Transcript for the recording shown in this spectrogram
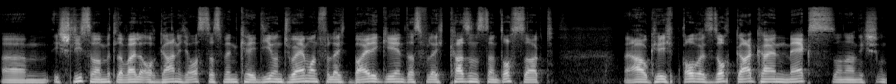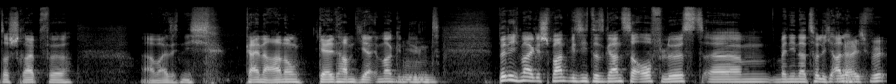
Ähm, ich schließe aber mittlerweile auch gar nicht aus, dass wenn KD und Draymond vielleicht beide gehen, dass vielleicht Cousins dann doch sagt, ja, okay, ich brauche jetzt doch gar keinen Max, sondern ich unterschreibe für, ja, weiß ich nicht, keine Ahnung, Geld haben die ja immer genügend. Mhm. Bin ich mal gespannt, wie sich das Ganze auflöst, ähm, wenn die natürlich alle... Ja, ich will...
